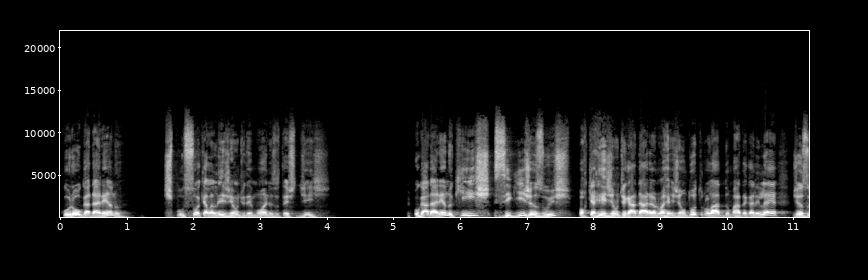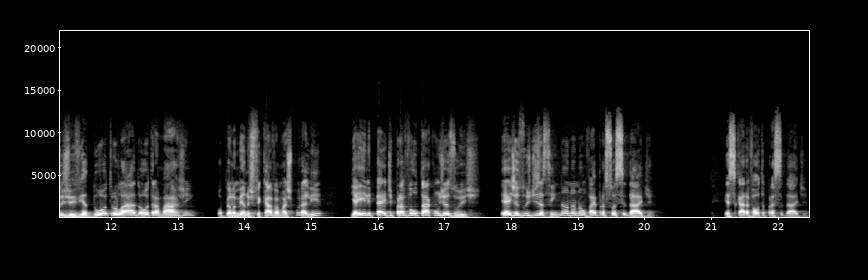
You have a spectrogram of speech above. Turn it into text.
curou o gadareno? Expulsou aquela legião de demônios, o texto diz. O gadareno quis seguir Jesus, porque a região de Gadara era uma região do outro lado do Mar da Galileia. Jesus vivia do outro lado, a outra margem, ou pelo menos ficava mais por ali. E aí ele pede para voltar com Jesus. E aí Jesus diz assim: Não, não, não, vai para a sua cidade. Esse cara volta para a cidade.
